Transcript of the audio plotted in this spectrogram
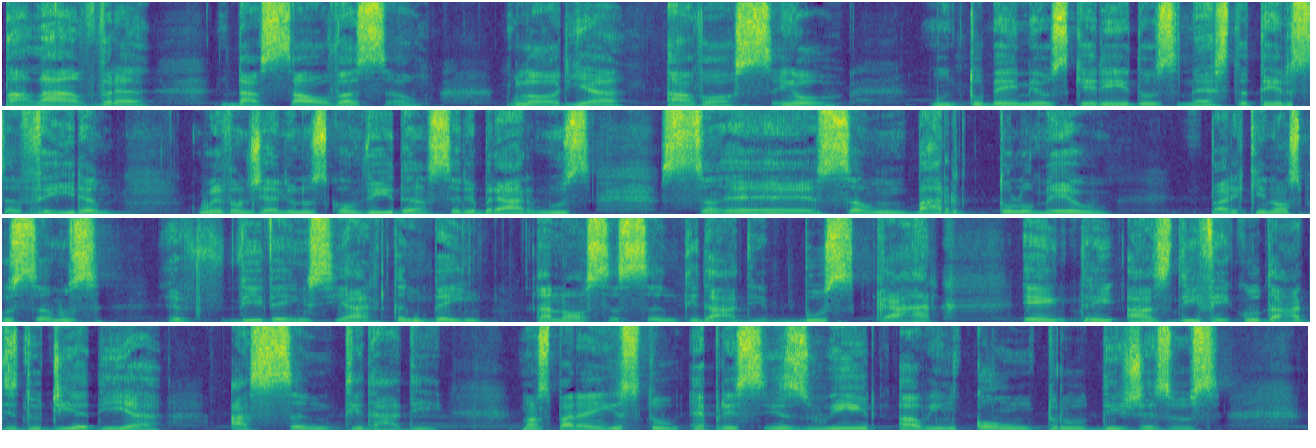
palavra da salvação. Glória a vós, Senhor. Muito bem, meus queridos, nesta terça-feira, o Evangelho nos convida a celebrarmos é, São Bartolomeu, para que nós possamos é, vivenciar também a nossa santidade, buscar entre as dificuldades do dia a dia a santidade. Mas para isto é preciso ir ao encontro de Jesus.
